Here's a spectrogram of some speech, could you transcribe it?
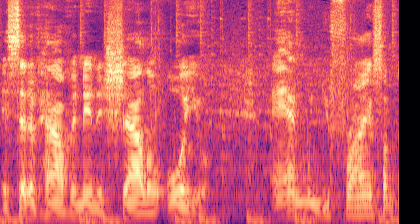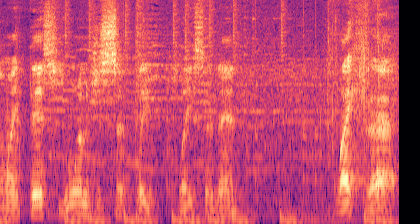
instead of having it in a shallow oil. And when you frying something like this, you want to just simply place it in like that.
